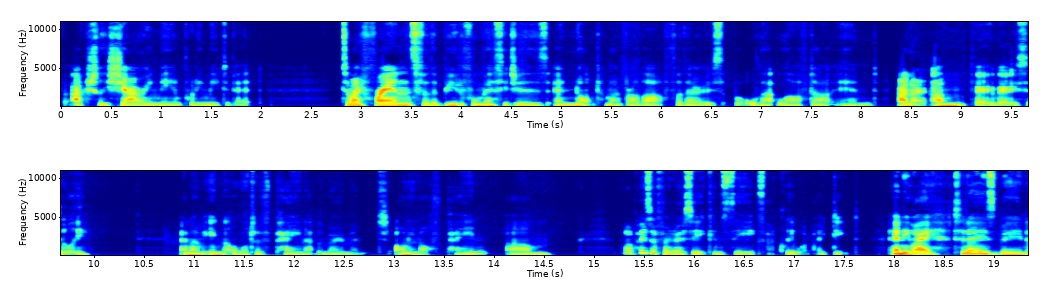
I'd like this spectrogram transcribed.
for actually showering me and putting me to bed. To my friends for the beautiful messages, and not my brother for those for all that laughter. And I know I'm very very silly, and I'm in a lot of pain at the moment, on and off pain. Um, but I'll post a photo so you can see exactly what I did. Anyway, today's been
